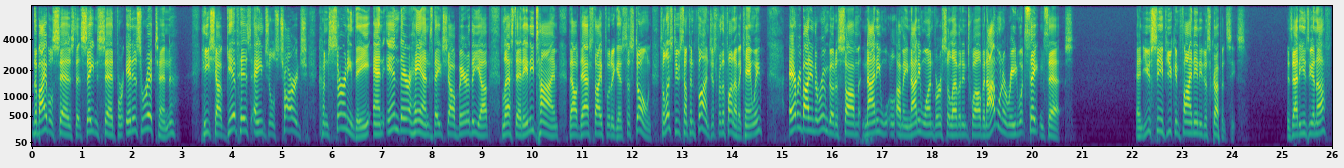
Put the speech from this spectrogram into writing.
the Bible says that Satan said, For it is written, he shall give his angels charge concerning thee, and in their hands they shall bear thee up, lest at any time thou dash thy foot against a stone. So let's do something fun just for the fun of it, can't we? Everybody in the room go to Psalm 90, I mean 91, verse 11 and 12, and I'm going to read what Satan says. And you see if you can find any discrepancies. Is that easy enough?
